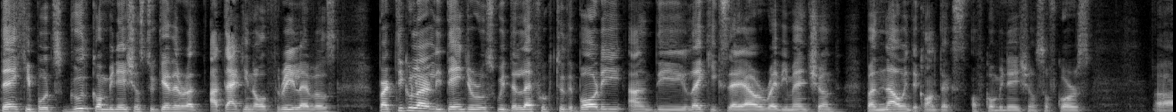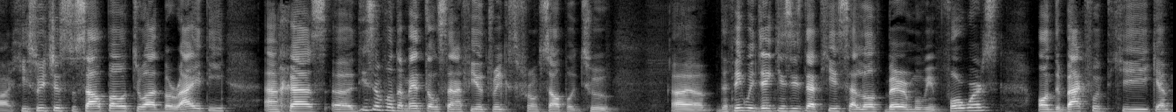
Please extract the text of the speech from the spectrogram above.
Then he puts good combinations together at attacking all three levels, particularly dangerous with the left hook to the body and the leg kicks that I already mentioned, but now in the context of combinations, of course. Uh, he switches to Southpaw to add variety and has uh, decent fundamentals and a few tricks from Southpaw too. Uh, the thing with Jenkins is that he's a lot better moving forwards. On the back foot, he can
